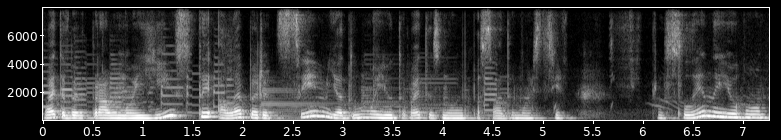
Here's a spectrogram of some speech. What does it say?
Давай тебе відправимо їсти, але перед цим, я думаю, давайте знову посадимо ось ці рослини його.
